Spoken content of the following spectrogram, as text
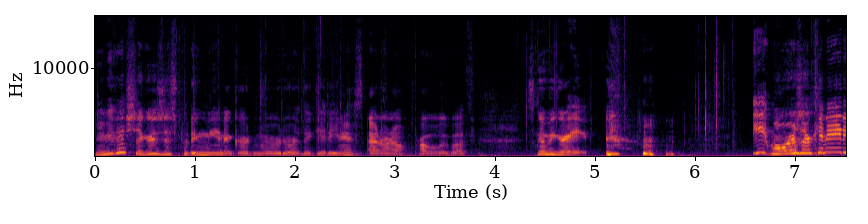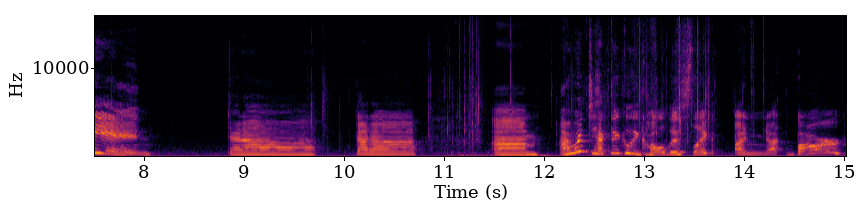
Maybe the sugar's just putting me in a good mood or the giddiness. I don't know. Probably both. It's gonna be great. Eat Mores are Canadian. Da-da. Da-da. Um, I would technically call this like a nut bar.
